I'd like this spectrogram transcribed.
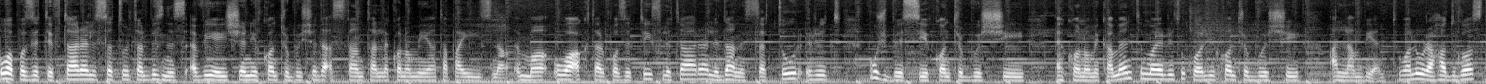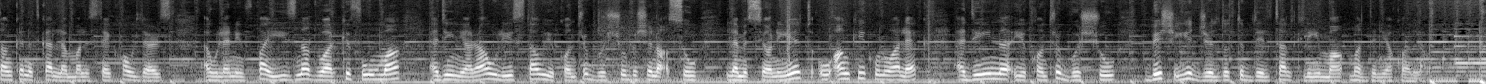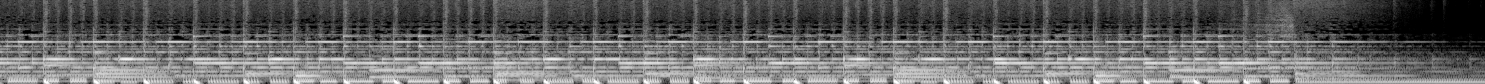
Huwa pożittiv tara li s-settur tal-business aviation jikkontribwixxi daqstant għall-ekonomija ta' pajjiżna, imma huwa aktar pożittiv li tara li dan is-settur irid mhux biss jikkontribwixxi ekonomikament imma jrid ukoll jikkontribwixxi għall-ambjent. U allura ħadt gost anke nitkellem mal-istakeholders ewlenin f'pajjiżna dwar kif huma qegħdin jaraw li jistgħu jikkontribwixxu biex inaqqsu l-emissjonijiet u anki jkunu għalhekk qegħdin jikkontribwixxu biex jiġġieldu t-tibdil tal-klima mad-dinja kollha.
